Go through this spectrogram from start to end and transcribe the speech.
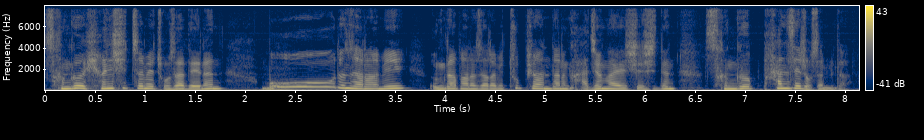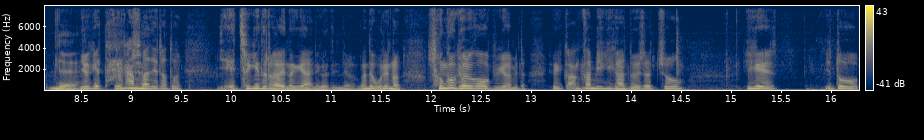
선거 현 시점에 조사되는 모든 사람이 응답하는 사람이 투표한다는 가정하에 실시된 선거 판세 조사입니다. 네. 여기에 단 그렇죠. 한마디라도 예측이 들어가 있는 게 아니거든요. 근데 우리는 선거 결과와 비교합니다. 여기 깜깜이 기간도 있었죠. 이게 또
